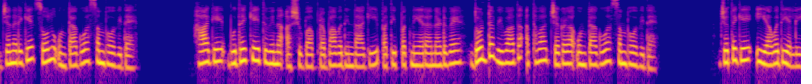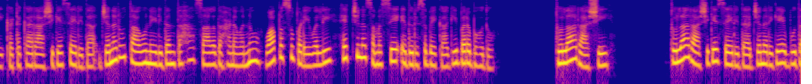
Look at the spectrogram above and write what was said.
ಜನರಿಗೆ ಸೋಲು ಉಂಟಾಗುವ ಸಂಭವವಿದೆ. ಹಾಗೆ ಬುಧಕೇತುವಿನ ಅಶುಭ ಪ್ರಭಾವದಿಂದಾಗಿ ಪತಿಪತ್ನಿಯರ ನಡುವೆ ದೊಡ್ಡ ವಿವಾದ ಅಥವಾ ಜಗಳ ಉಂಟಾಗುವ ಸಂಭವವಿದೆ. ಜೊತೆಗೆ ಈ ಅವಧಿಯಲ್ಲಿ ಕಟಕ ರಾಶಿಗೆ ಸೇರಿದ ಜನರು ತಾವು ನೀಡಿದಂತಹ ಸಾಲದ ಹಣವನ್ನು ವಾಪಸ್ಸು ಪಡೆಯುವಲ್ಲಿ ಹೆಚ್ಚಿನ ಸಮಸ್ಯೆ ಎದುರಿಸಬೇಕಾಗಿ ಬರಬಹುದು. ತುಲಾ ರಾಶಿ ತುಲಾ ರಾಶಿಗೆ ಸೇರಿದ ಜನರಿಗೆ ಬುಧ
